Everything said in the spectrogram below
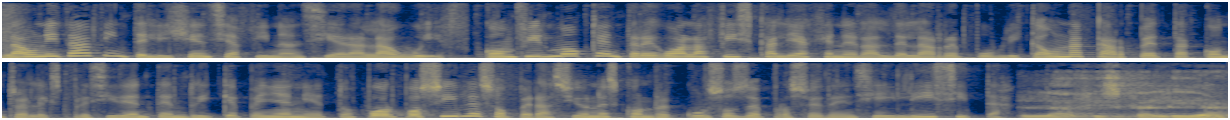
La Unidad de Inteligencia Financiera, la UIF, confirmó que entregó a la Fiscalía General de la República una carpeta contra el expresidente Enrique Peña Nieto por posibles operaciones con recursos de procedencia ilícita. La Fiscalía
